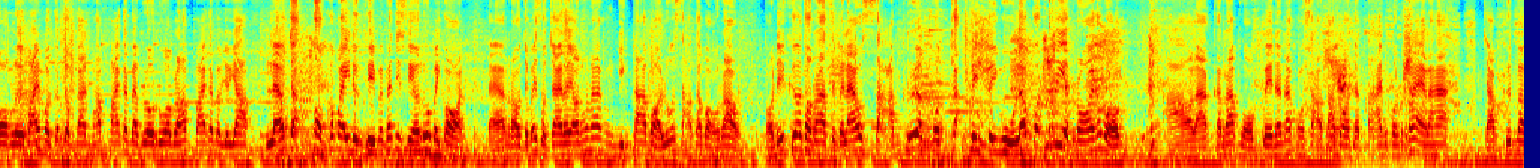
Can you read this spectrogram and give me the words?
บอกเลยไม้หมดก็จบการพับไม้กันแบบรวมๆแล้วพับไม้กันแบบยาวๆ แล้วจะตบเข้าไปอีกหนึ่งทีเป็นแพทติเซียร่วมไปก่อน แต่เราจะไม่สนใจเราเอาทางหน้าของหญิงตาบอดหรือว่าสาวตาบอดของเรา ตอนนี้เครื่องโทรทัศน์เสร็จไปแล้ว 3 เครื่องกดกระดิ่งตีงูแล้วก็เรียบร้อยครับผม เอาละครับผมเป็นทางด้าของสาวตาบอดจะตายเป็นคนแรกแล้วฮะ จับขึ้นมา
